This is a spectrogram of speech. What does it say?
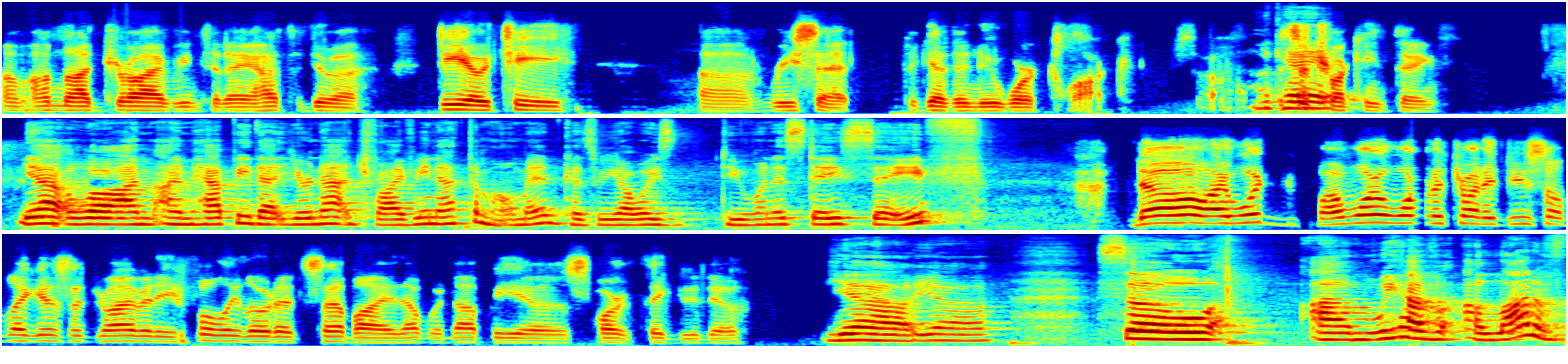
um, I'm not driving today. I have to do a DOT uh, reset to get a new work clock. So okay. it's a trucking thing. Yeah, well, I'm I'm happy that you're not driving at the moment because we always do want to stay safe. No, I wouldn't. I wouldn't want to try to do something like this and drive in a fully loaded semi. That would not be a smart thing to do. Yeah, yeah. So um, we have a lot of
